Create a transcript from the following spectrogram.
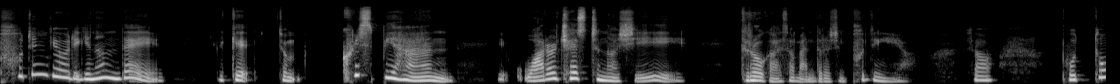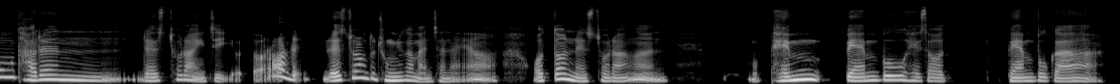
푸딩 계열이긴 한데 이렇게 좀 크리스피한 이 water chestnut이 들어가서 만들어진 푸딩이에요. 그래서 보통 다른 레스토랑 이제 여 여러 레 레스토랑도 종류가 많잖아요. 어떤 레스토랑은 뭐 뱀 뱀부 해서 뱀부가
